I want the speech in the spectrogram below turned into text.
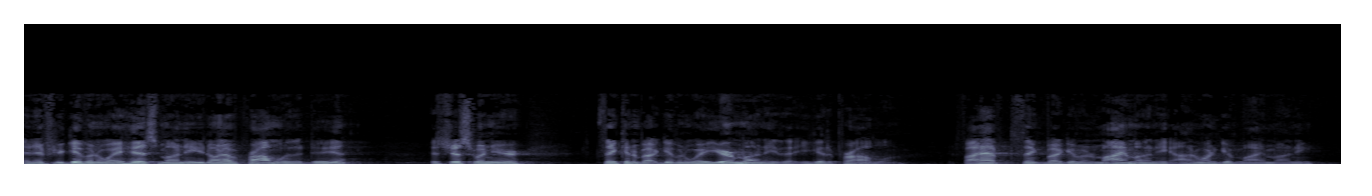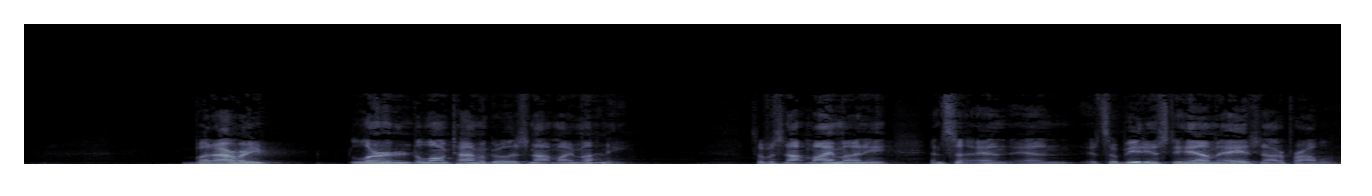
And if you're giving away his money, you don't have a problem with it, do you? It's just when you're thinking about giving away your money that you get a problem. If I have to think about giving my money, I don't want to give my money. But I already learned a long time ago that it's not my money. So if it's not my money and, so, and, and it's obedience to him, hey, it's not a problem.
